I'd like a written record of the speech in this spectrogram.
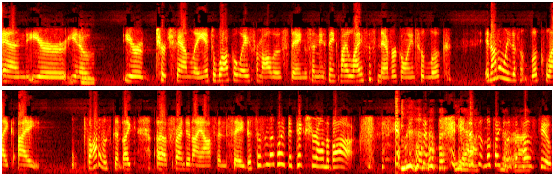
and your you know mm. your church family you have to walk away from all those things and you think my life is never going to look it not only doesn't look like I thought it was going to, like a friend and I often say, this doesn't look like the picture on the box. it yeah, doesn't look like it was right. supposed to.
